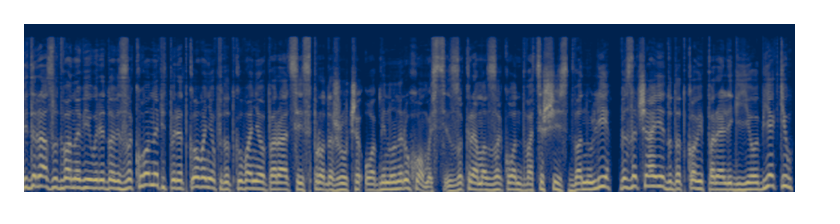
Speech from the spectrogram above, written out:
Відразу два нові урядові закони підпорядковані оподаткування операцій з продажу чи обміну нерухомості. Зокрема, закон 26.2.0 визначає додаткові перелік її об'єктів,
